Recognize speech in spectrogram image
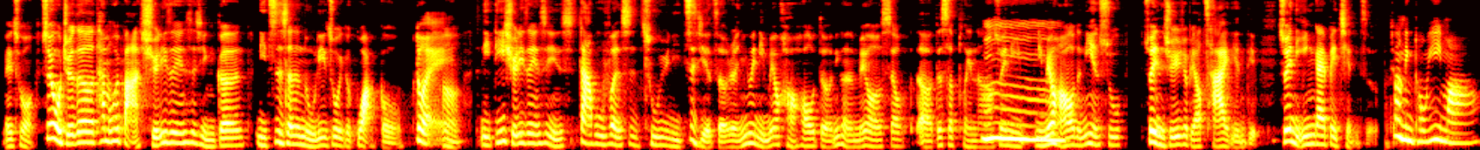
没错，所以我觉得他们会把学历这件事情跟你自身的努力做一个挂钩。对，嗯，你低学历这件事情是大部分是出于你自己的责任，因为你没有好好的，你可能没有 self 呃 discipline 啊，嗯、所以你你没有好好的念书，所以你的学历就比较差一点点，所以你应该被谴责。那你同意吗？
